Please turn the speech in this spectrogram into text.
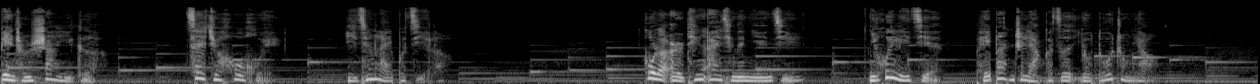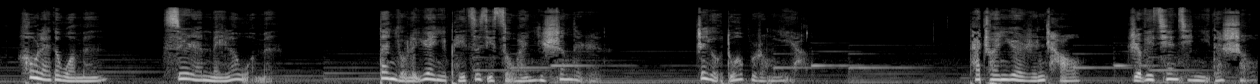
变成上一个，再去后悔，已经来不及了。过了耳听爱情的年纪，你会理解。陪伴这两个字有多重要？后来的我们，虽然没了我们，但有了愿意陪自己走完一生的人，这有多不容易啊！他穿越人潮，只为牵起你的手。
